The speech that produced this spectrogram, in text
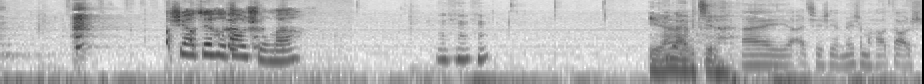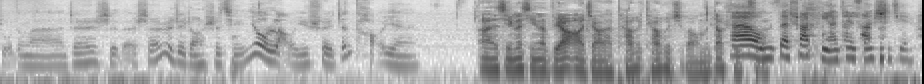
需要最后倒数吗？已然来不及了。哎呀，其实也没什么好倒数的嘛，真是的，生日这种事情又老一岁，真讨厌。啊，行了行了，不要傲娇了，调回调回去吧，我们倒数一次吧。哎，我们在刷屏啊，剑三世界。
